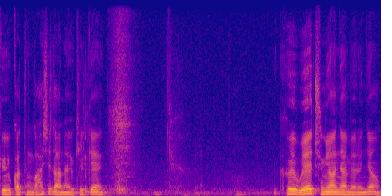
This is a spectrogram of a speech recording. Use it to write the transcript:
교육 같은 거 하시잖아요. 길게. 그게 왜 중요하냐면은요.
